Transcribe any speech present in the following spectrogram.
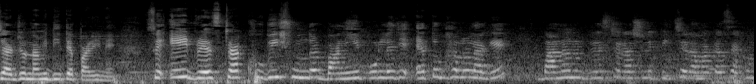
যার জন্য আমি দিতে পারিনি। সো এই ড্রেসটা খুবই সুন্দর বানিয়ে পড়লে যে এত ভালো লাগে বানানো ড্রেসটার আসলে পিকচার আমার কাছে এখন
